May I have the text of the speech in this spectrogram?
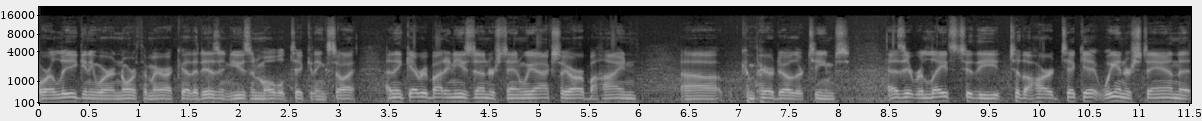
or a league anywhere in North America that isn't using mobile ticketing. So I, I think everybody needs to understand we actually are behind uh, compared to other teams. As it relates to the to the hard ticket, we understand that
